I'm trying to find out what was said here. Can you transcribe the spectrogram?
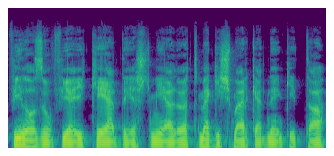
filozófiai kérdést, mielőtt megismerkednénk itt a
